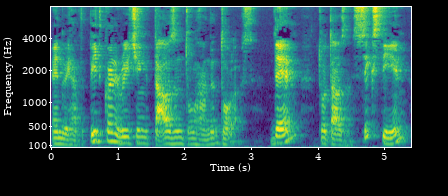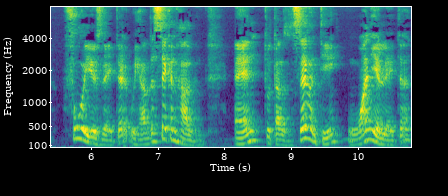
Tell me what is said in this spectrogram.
and we have the Bitcoin reaching $1,200. Then 2016, four years later, we have the second halving. And 2017, one year later,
